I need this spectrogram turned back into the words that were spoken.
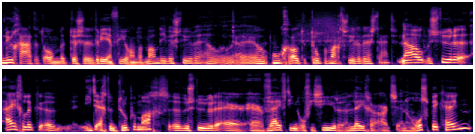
nu gaat het om tussen de 300 en 400 man die we sturen. Hoe, ja. hoe grote troepenmacht sturen we destijds? Nou, we sturen eigenlijk uh, niet echt een troepenmacht. Uh, we sturen er, er 15 officieren, een legerarts en een hospik heen.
